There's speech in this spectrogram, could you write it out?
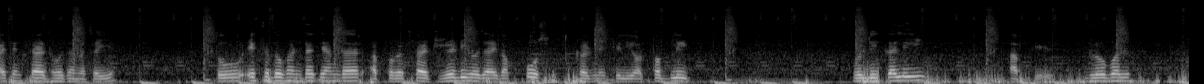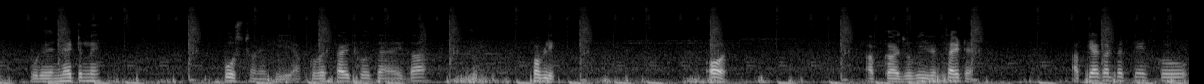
आई थिंक शायद हो जाना चाहिए। तो एक से दो घंटे के अंदर आपका वेबसाइट रेडी हो जाएगा पोस्ट करने के लिए और पब्लिक पब्लिकली आपके ग्लोबल पूरे नेट में पोस्ट होने के लिए आपका वेबसाइट हो जाएगा पब्लिक और आपका जो भी वेबसाइट है, आप क्या कर सकते हैं इसको?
